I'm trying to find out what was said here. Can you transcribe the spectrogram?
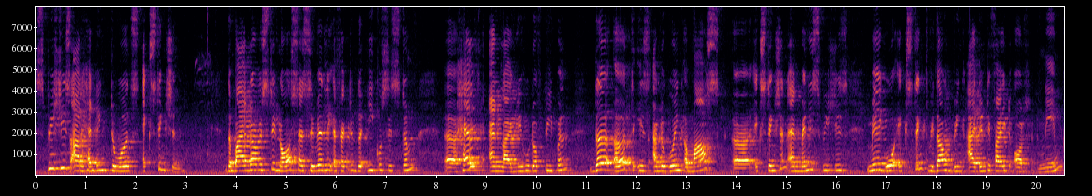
species are heading towards extinction. The biodiversity loss has severely affected the ecosystem, uh, health and livelihood of people. The earth is undergoing a mass uh, extinction and many species may go extinct without being identified or named.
